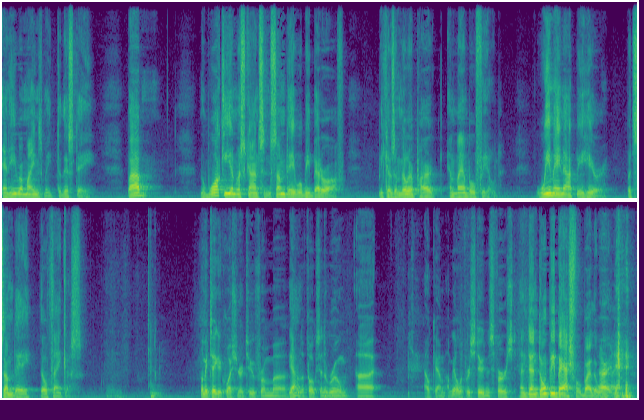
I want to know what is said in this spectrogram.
and he reminds me to this day, Bob, Milwaukee and Wisconsin someday will be better off because of Miller Park and Lambeau Field. We may not be here, but someday they'll thank us. Let me take a question or two from, uh, yeah. from the folks in the room. Uh, okay, I'm, I'm going to look for students first. And then don't be bashful, by the way. All right.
